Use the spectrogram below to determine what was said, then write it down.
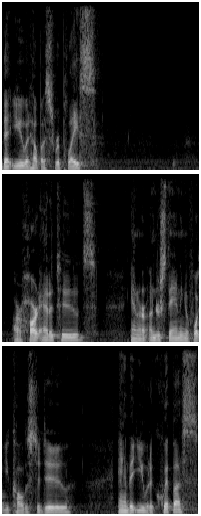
that you would help us replace our heart attitudes and our understanding of what you called us to do, and that you would equip us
